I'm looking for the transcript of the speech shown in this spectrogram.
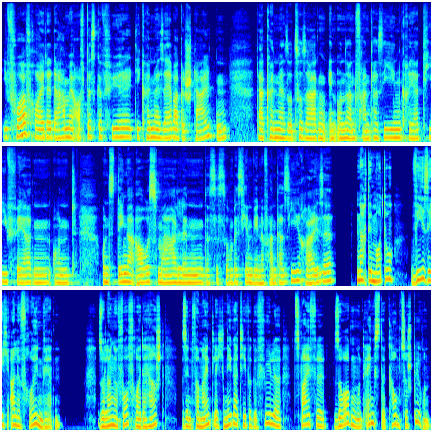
Die Vorfreude, da haben wir oft das Gefühl, die können wir selber gestalten. Da können wir sozusagen in unseren Fantasien kreativ werden und uns Dinge ausmalen. Das ist so ein bisschen wie eine Fantasiereise. Nach dem Motto, wie sich alle freuen werden. Solange Vorfreude herrscht, sind vermeintlich negative Gefühle, Zweifel, Sorgen und Ängste kaum zu spüren.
